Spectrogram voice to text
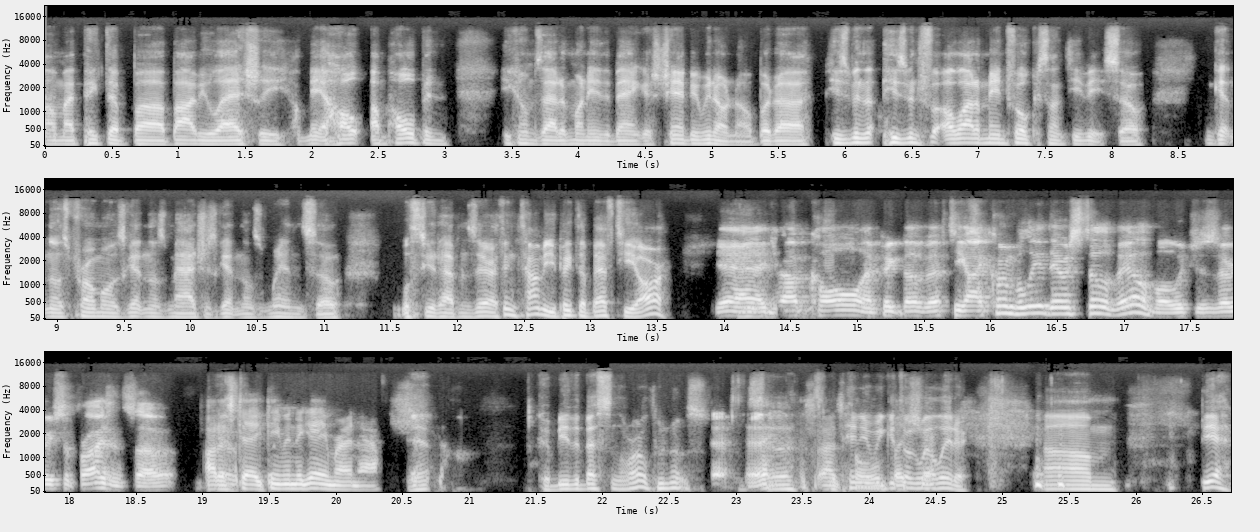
Um, I picked up uh, Bobby Lashley. I mean, I hope- I'm hoping he comes out of Money in the Bank as champion. We don't know, but uh, he's been he's been f- a lot of main focus on TV. So getting those promos, getting those matches, getting those wins. So we'll see what happens there. I think Tommy, you picked up FTR. yeah, I dropped Cole. I picked up FT. I couldn't believe they were still available, which is very surprising. So, Hottest tag team in the game right now. Could be the best in the world. Who knows? It's, uh, it's an opinion we can talk about later. Um, yeah,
